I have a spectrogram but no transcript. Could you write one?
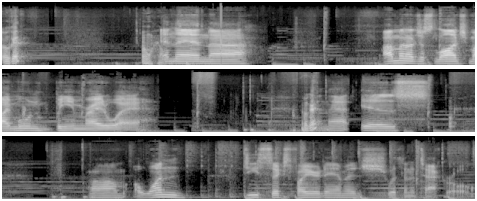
Okay. Oh, hell. and then uh, I'm gonna just launch my moonbeam right away, okay. and that is um a one d6 fire damage with an attack roll.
